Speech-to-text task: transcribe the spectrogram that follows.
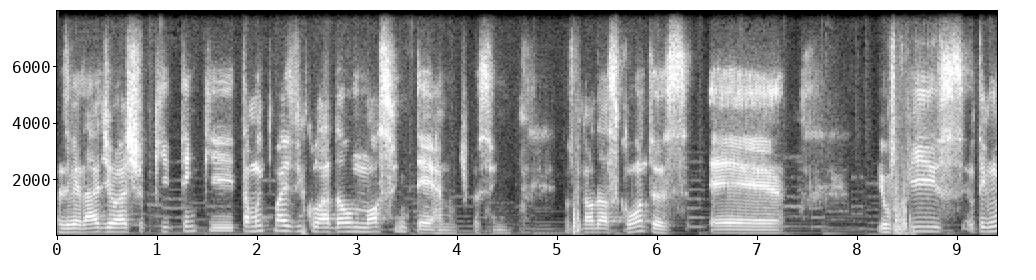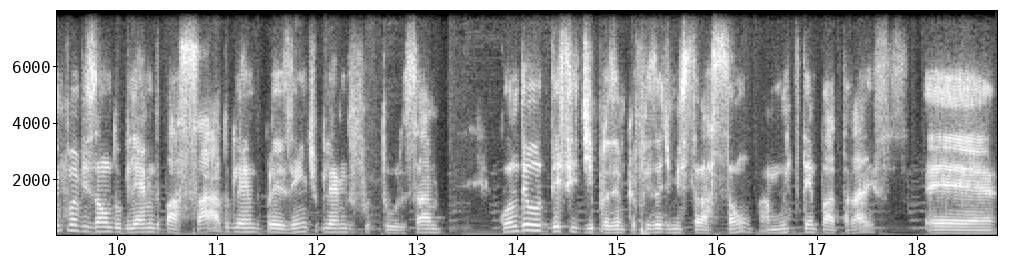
Mas na verdade eu acho que tem que estar tá muito mais vinculado ao nosso interno, tipo assim. No final das contas, é, eu fiz, eu tenho muito uma visão do Guilherme do passado, do Guilherme do presente o Guilherme do futuro, sabe? Quando eu decidi, por exemplo, que eu fiz administração há muito tempo atrás, é,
